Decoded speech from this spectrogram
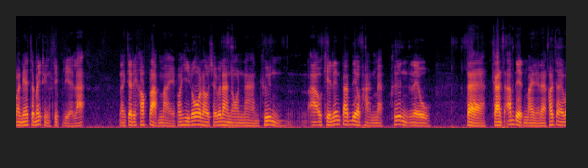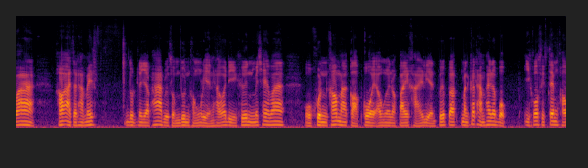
วันนี้จะไม่ถึง 10 เหรียญละ หลังจากที่เขาปรับใหม่ เพราะฮีโร่เราใช้เวลานอนนานขึ้นอ่าโอเคเล่นแป๊บเดียวผ่านแมปขึ้นเร็ว แต่การอัปเดตใหม่เนี่ยนะเข้าใจว่าเขาอาจจะทำให้ดุลยภาพหรือสมดุลของเหรียญเขาว่าดีขึ้น ไม่ใช่ว่าโอ้คุณเข้ามากอบโกยเอาเงินออกไปขายเหรียญปุ๊บแล้วมันก็ทำให้ระบบอีโคซิสเต็มเขา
